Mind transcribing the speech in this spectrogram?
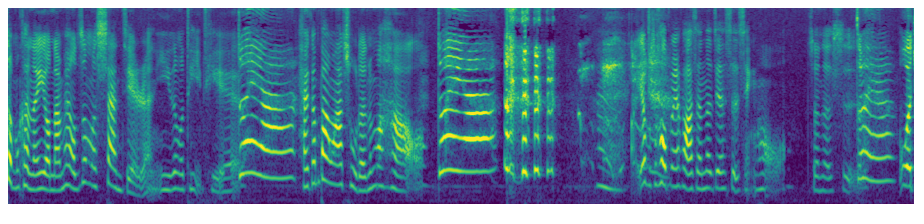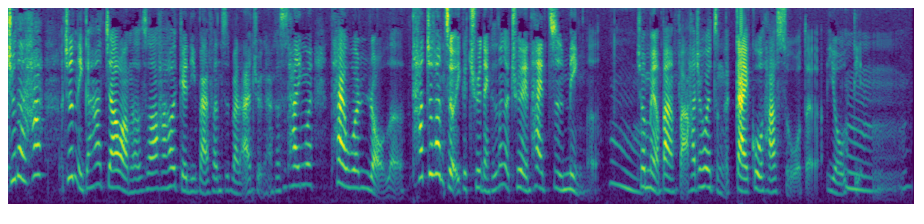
怎么可能有男朋友这么善解人意，这么体贴？对呀、还跟爸妈处的那么好。对呀、哎，要不是后面发生那件事情哦，真的是。对啊，我觉得他就你跟他交往的时候，他会给你百分之百的安全感。可是他因为太温柔了，他就算只有一个缺点，可是那个缺点太致命了，嗯，就没有办法，他就会整个盖过他所有的优点。嗯，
